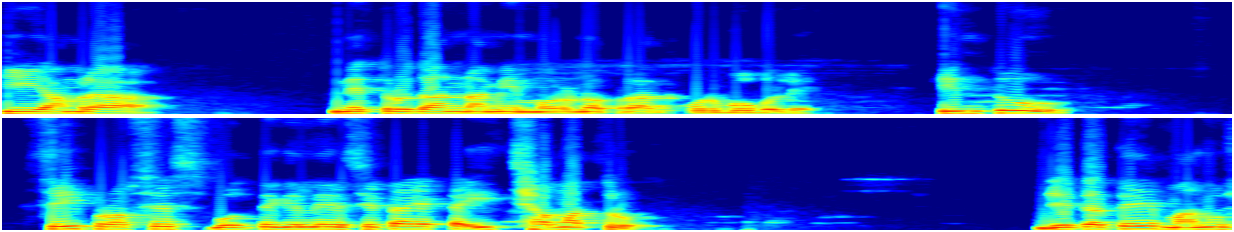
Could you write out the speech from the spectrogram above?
কি আমরা নেত্রদান আমি মরণপ্রাণ করব বলে। কিন্তু সেই প্রসেস বলতে গেলে সেটা একটা ইচ্ছা মাত্র। যেটাতে মানুষ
